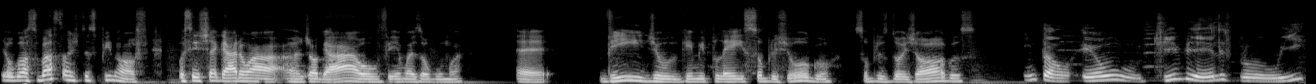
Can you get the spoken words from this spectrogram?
Eu gosto bastante do spin-off. Vocês chegaram a, a, jogar ou ver mais alguma é, vídeo, gameplay sobre o jogo? Sobre os dois jogos? Então, eu tive eles pro Wii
